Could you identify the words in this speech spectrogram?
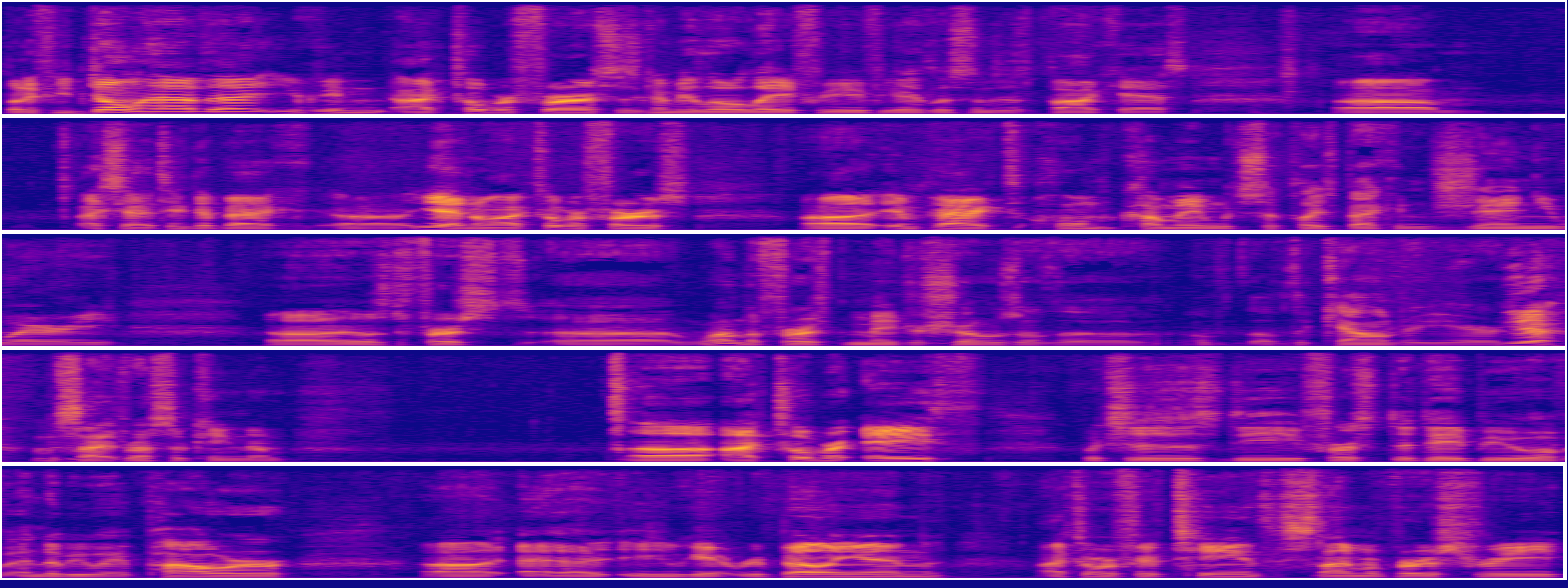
but if you don't have that, you can. October first is going to be a little late for you if you guys listen to this podcast. Um, actually, I take that back. Yeah, no, October first. Uh, Impact Homecoming, which took place back in January. Uh, it was the first, uh, one of the first major shows of the of, of the calendar year. Yeah, mhm. Besides Wrestle Kingdom. Uh, October eighth, which is the first the debut of NWA Power. Uh, uh, you get Rebellion. October fifteenth, Slammiversary.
